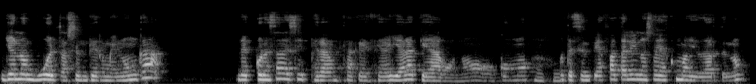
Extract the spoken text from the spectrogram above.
yo no he vuelto a sentirme nunca con esa desesperanza que decía, ¿y ahora qué hago? ¿no? O, cómo, o te sentías fatal y no sabías cómo ayudarte, ¿no?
